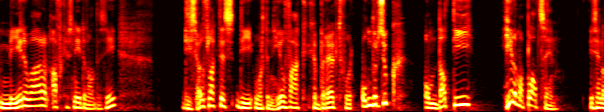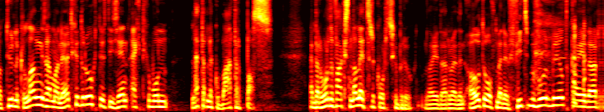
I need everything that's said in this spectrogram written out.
meren waren, afgesneden van de zee. Die zoutvlaktes die worden heel vaak gebruikt voor onderzoek, omdat die helemaal plat zijn. Die zijn natuurlijk langzaamaan uitgedroogd, dus die zijn echt gewoon letterlijk waterpas. En daar worden vaak snelheidsrecords gebroken. Omdat je daar met een auto of met een fiets bijvoorbeeld, kan je daar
